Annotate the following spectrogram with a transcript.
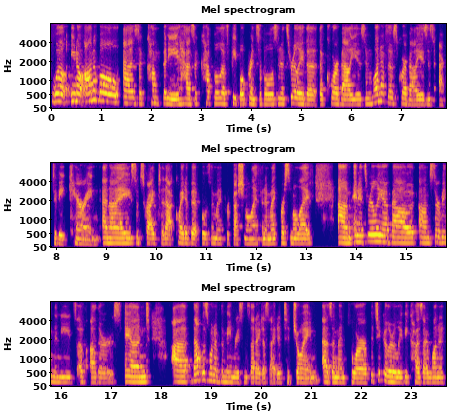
Well, you know, Audible as a company has a couple of people principles, and it's really the, the core values. And one of those core values is activate caring. And I subscribe to that quite a bit, both in my professional life and in my personal life. Um, and it's really about um, serving the needs of others. And uh, that was one of the main reasons that I decided to join as a mentor, particularly because I wanted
